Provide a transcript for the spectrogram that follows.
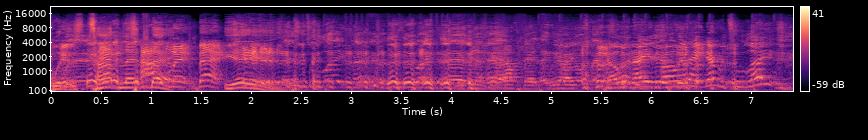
with his top let Top back. let back. Yeah. It's too late, man. It's too late to add the. Off that- we gonna already- go back No, it ain't, bro. It ain't never too late.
